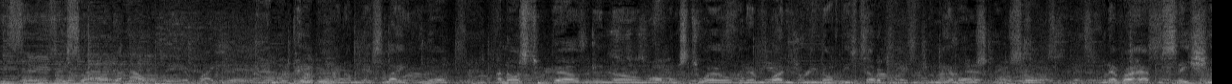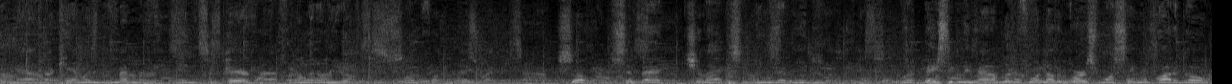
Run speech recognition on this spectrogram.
There's some mother out there right now. I'm my paper and I'm just like, you know, I know it's 2000 and um, almost 12 and everybody's reading off these teleprompters, but me, I'm old school. So whenever I have to say shit now that I can't really remember and it's a paragraph, and I'm gonna read off this motherfucking paper. So sit back, chillax, and do whatever you do. But basically, man, I'm looking for another verse for my single Pot of Gold.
